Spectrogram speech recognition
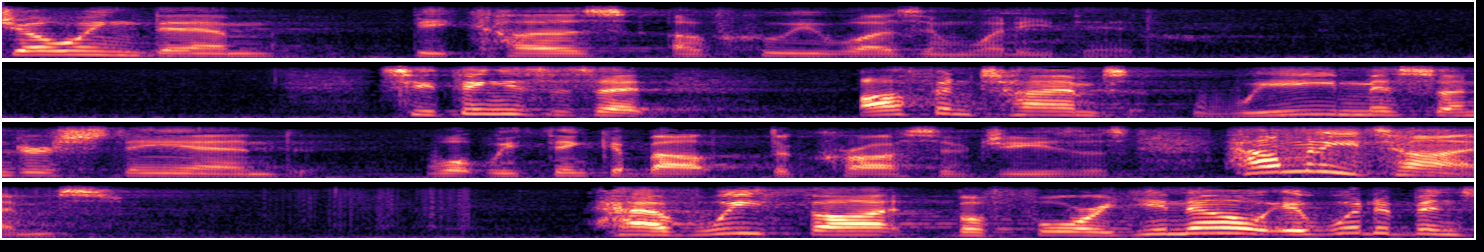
showing them because of who he was and what he did. See, the thing is, is that oftentimes we misunderstand what we think about the cross of Jesus. How many times have we thought before, you know, it would have been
